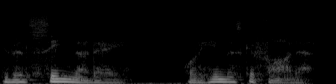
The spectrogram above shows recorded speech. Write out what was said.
Vi välsignar dig, vår himmelske Fader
